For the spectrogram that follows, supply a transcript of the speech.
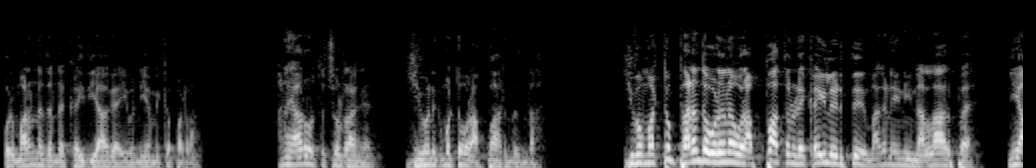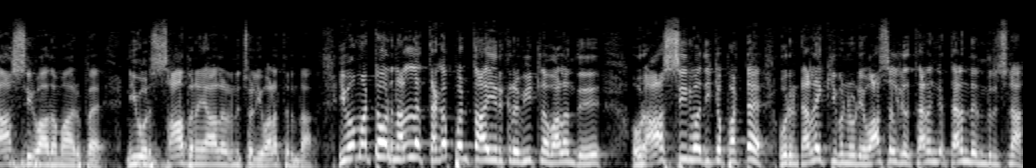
ஒரு மரண தண்ட கைதியாக இவன் நியமிக்கப்படுறான். ஆனால் யாரோ ஒருத்தர் சொல்கிறாங்க இவனுக்கு மட்டும் ஒரு அப்பா இருந்திருந்தா. இவன் மட்டும் பிறந்த உடனே ஒரு அப்பா தன்னுடைய கையில் எடுத்து மகனே நீ நல்லா இருப்ப. நீ ஆசீர்வாதமாக இருப்ப. நீ ஒரு சாதனையாளர்னு சொல்லி வளர்த்துருந்தா. இவன் மட்டும் ஒரு நல்ல தகப்பன் தாய் இருக்கிற வீட்டில் வளர்ந்து ஒரு ஆசீர்வதிக்கப்பட்ட ஒரு நிலைக்கு இவனுடைய வாசல்கள் திறங்க திறந்து இருந்துருச்சுன்னா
